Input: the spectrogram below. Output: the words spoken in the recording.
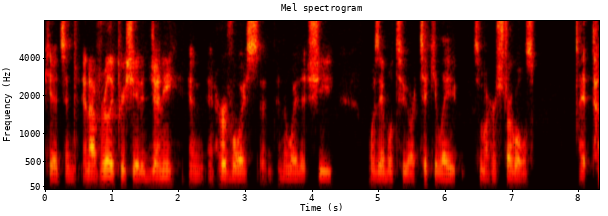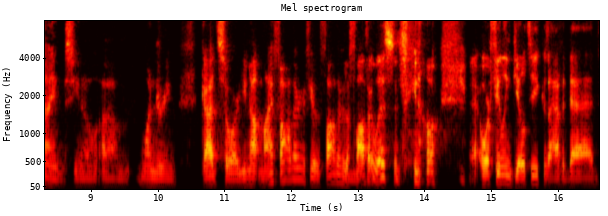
kids. And, and I've really appreciated Jenny and, and her voice and, and the way that she was able to articulate some of her struggles at times, you know, um, wondering, God, so are you not my father? If you're the father of the Mm. fatherless, and you know, or feeling guilty because I have a dad,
